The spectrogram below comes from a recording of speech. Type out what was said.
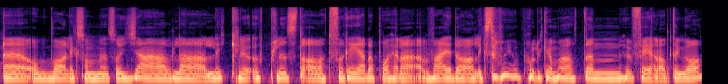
Eh, och var liksom så jävla lycklig och upplyst av att få reda på hela, varje dag liksom, på olika möten hur fel allting var.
